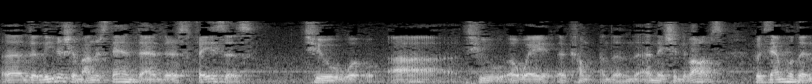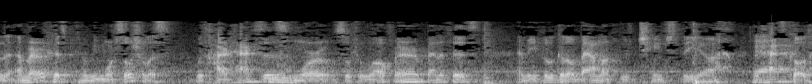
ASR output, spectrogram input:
uh, the leadership understand that there's phases to uh, to a way the, com- the a nation develops. For example, then America is becoming more socialist with higher taxes, Mm. more social welfare benefits. I mean, if you look at Obama, who changed the, uh, the Yeah. tax code,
